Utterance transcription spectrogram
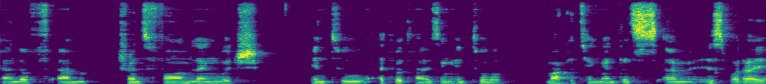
kind of um, transform language into advertising into marketing. And this um, is what I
